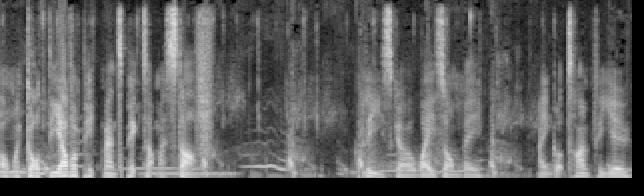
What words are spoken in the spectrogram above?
Oh my god, the other pigman's picked up my stuff. Please go away, zombie. I ain't got time for you.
